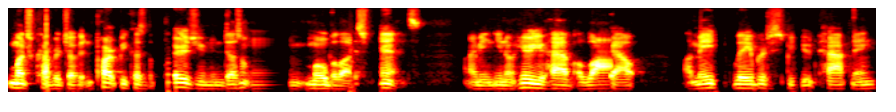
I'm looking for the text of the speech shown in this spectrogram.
much coverage of it, in part because the players' union doesn't mobilize fans. I mean, you know, here you have a lockout, a major labor dispute happening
